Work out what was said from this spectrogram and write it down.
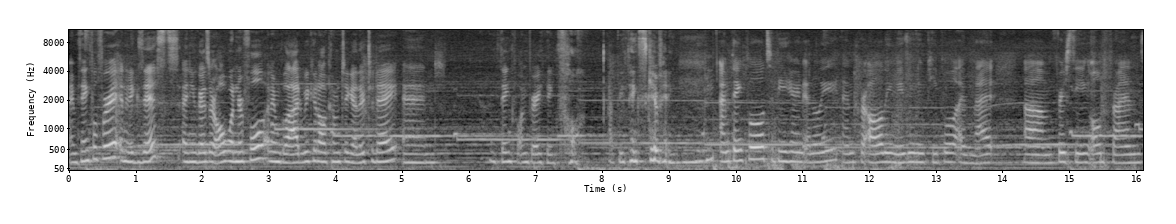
I'm thankful for it and it exists, and you guys are all wonderful, and I'm glad we could all come together today, and I'm thankful, I'm very thankful. Happy Thanksgiving. I'm thankful to be here in Italy and for all the amazing new people I've met, um, for seeing old friends,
